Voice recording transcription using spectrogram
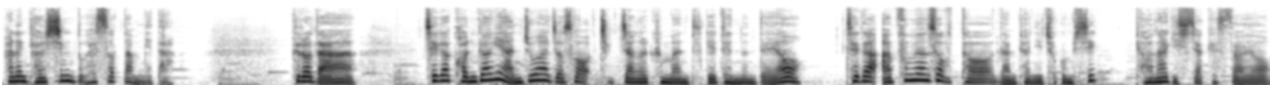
하는 결심도 했었답니다. 그러다 제가 건강이 안 좋아져서 직장을 그만두게 됐는데요. 제가 아프면서부터 남편이 조금씩 변하기 시작했어요.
